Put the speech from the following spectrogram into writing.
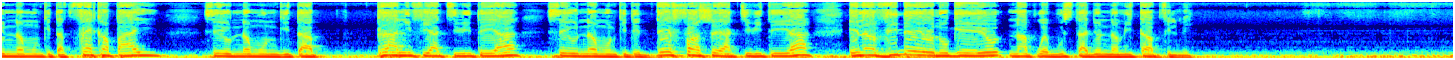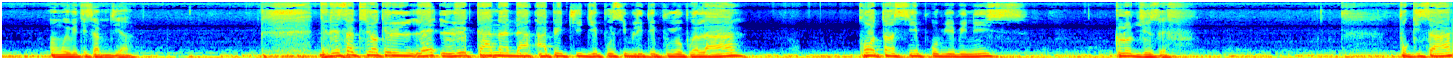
une nan qui t'a fait campagne, c'est une nan qui t'a planifié activité c'est une nan qui était défenseur activité ya, et dans vidéo nous gagne yo, n'a pour Boustadion dans mi-temps filmé. On va répéter samedi. hein. Il y a des sanctions que le, Canada a étudié possibilité pour y prendre là contre ancien Premier ministre Claude Joseph. Pour qui ça?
